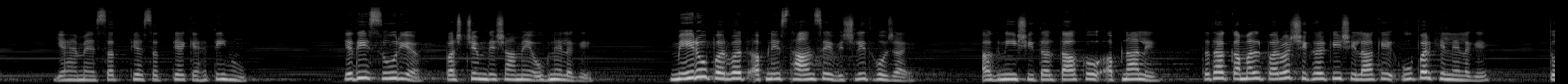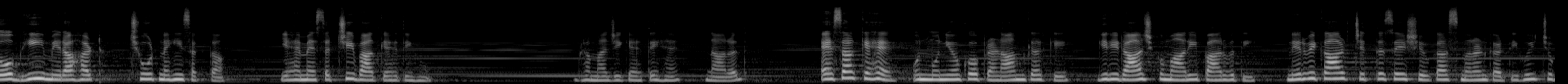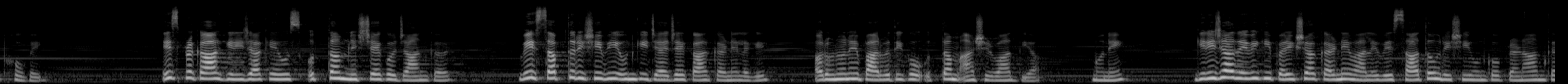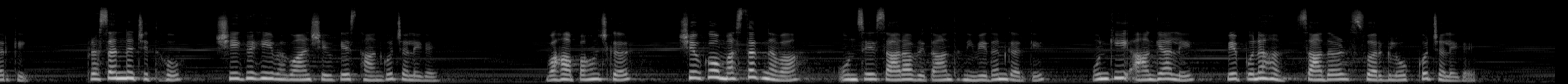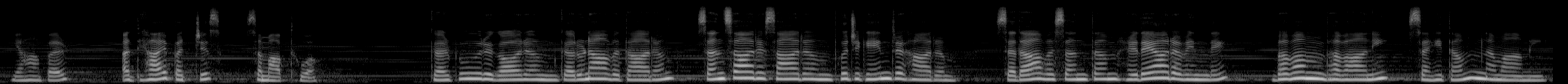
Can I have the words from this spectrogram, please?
यह मैं सत्य सत्य कहती हूँ। यदि सूर्य पश्चिम दिशा में उगने लगे, मेरू पर्वत अपने स्थान से विचलित हो जाए, अग्नि शीतलता को अपना ले तथा कमल पर्वत शिखर की शिला के ऊपर खिलने लगे तो भी मेरा हट छूट नहीं सकता। यह मैं सच्ची बात कहती हूँ। ब्रह्मा जी कहते हैं, नारद, ऐसा कह उन मुनियों को प्रणाम करके गिरिराज कुमारी पार्वती निर्विकार चित्त से शिव का स्मरण करती हुई चुप हो गई। इस प्रकार गिरिजा के उस उत्तम निश्चय को जानकर वे सप्त ऋषि भी उनकी जय जयकार करने लगे और उन्होंने पार्वती को उत्तम आशीर्वाद दिया। मुने, गिरिजा देवी की परीक्षा करने वाले वे सातों ऋषि उनको प्रणाम करके प्रसन्न चित हो शीघ्र ही भगवान शिव के स्थान को चले गए। वहाँ पहुंचकर शिव को मस्तक नवा, उनसे सारा वृतांत निवेदन करके उनकी आज्ञा ले वे पुनः सादर स्वर्गलोक को चले गए। यहाँ पर अध्याय 25 समाप्त हुआ। कर्पूर गौरम, करुणावतारम, संसार सारम भुजगेंद्रहारम सदा वसंतम हृदयारविंदे, भवम भवानी सहितम नमामि।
